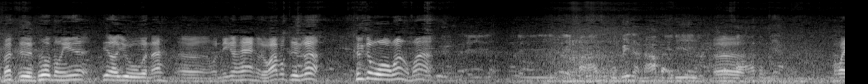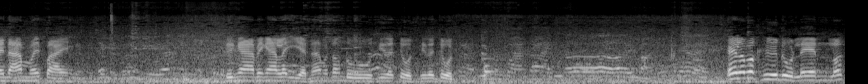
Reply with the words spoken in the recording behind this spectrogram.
เมื่อคืนท่วมตรงนี้ที่เราอยู่กันนะเออวันนี้ก็แห้งหรือว่าเมื่อคืนก็ครึ่งชั่วโมงมั้งผมว่า ไอ้ฝาภูมิแต่น้ำไหลดีเออ ฝาตรงเนี้ยทำไมน้ำมันไม่ไป คืองานเป็นงานละเอียดนะมันต้องดูทีละจุดทีละจุด เอ๊ะแล้วเมื่อคืนดูดเลนรถ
